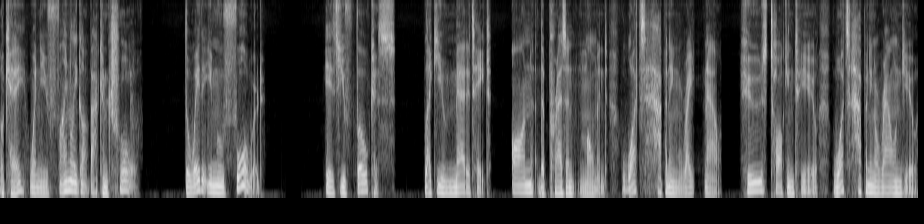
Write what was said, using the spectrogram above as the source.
okay, when you finally got back control, the way that you move forward is you focus like you meditate on the present moment. What's happening right now? Who's talking to you? What's happening around you?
